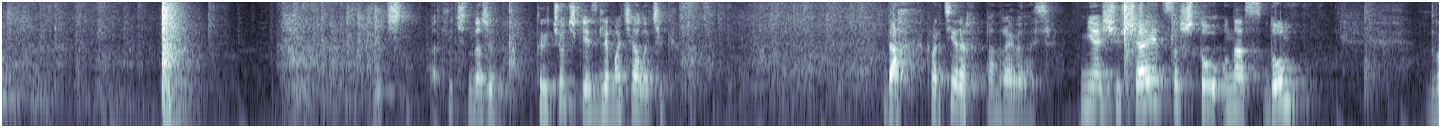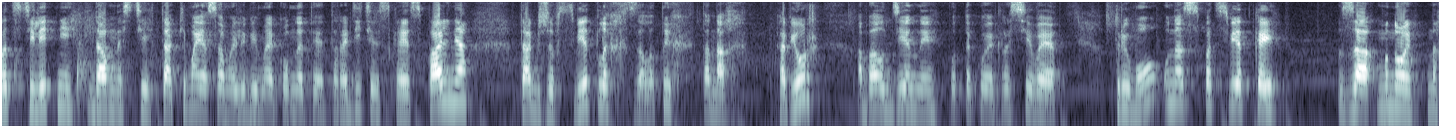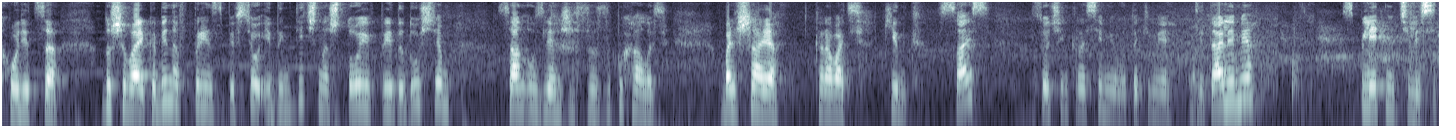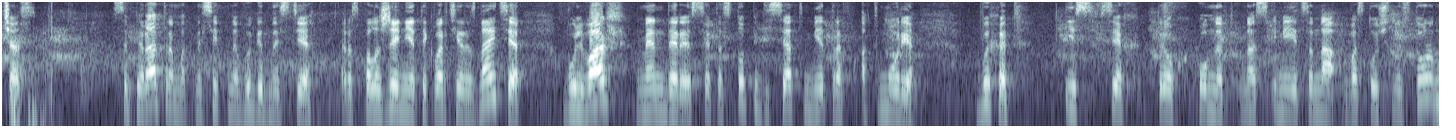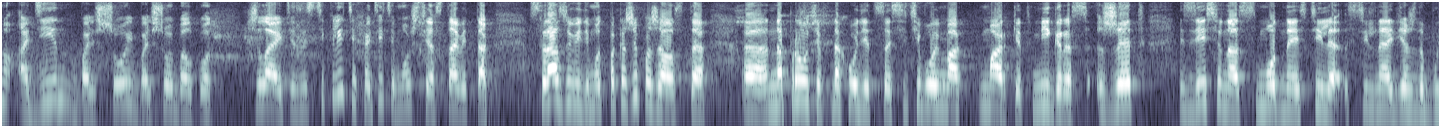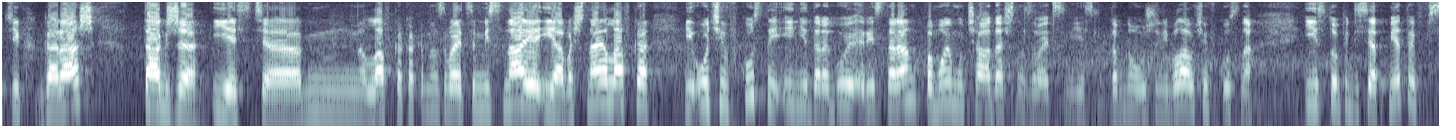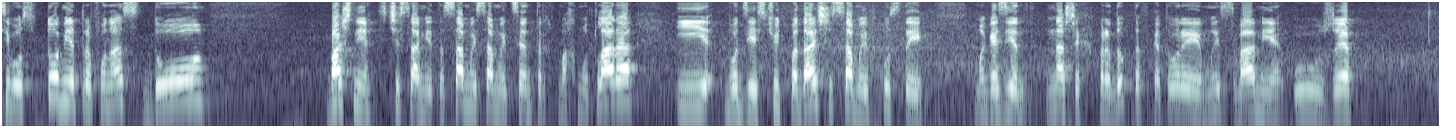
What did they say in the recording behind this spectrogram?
Отлично, отлично. Даже крючочки есть для мочалочек. Да, квартира понравилась. Не ощущается, что у нас дом 20-летней давности. Так, и моя самая любимая комната – это родительская спальня, также в светлых золотых тонах. Ковер обалденный, вот такое красивое трюмо у нас с подсветкой. За мной находится душевая кабина. В принципе, все идентично, что и в предыдущем санузле. Запыхалась. большая кровать King Size с очень красивыми вот такими деталями. Сплетничали сейчас с оператором относительно выгодности расположения этой квартиры. Знаете, бульвар Мендерес, это 150 метров от моря. Выход из всех трех комнат у нас имеется на восточную сторону. Один большой-большой балкон. Желаете застеклите, хотите, можете оставить так. Сразу видим, вот покажи, пожалуйста, э, напротив находится сетевой маркет Migros Jet. Здесь у нас модная стиля, стильная одежда бутик Гараж. Также есть э, лавка, как она называется, мясная и овощная лавка. И очень вкусный и недорогой ресторан. По-моему, Чаадаш называется, если давно уже не была, очень вкусно. И 150 метров, всего 100 метров у нас до башни с часами. Это самый-самый центр Махмутлара. И вот здесь чуть подальше самый вкусный магазин наших продуктов, которые мы с вами уже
